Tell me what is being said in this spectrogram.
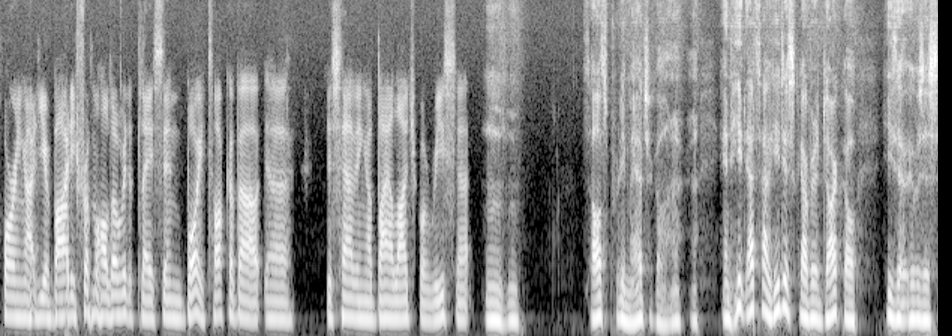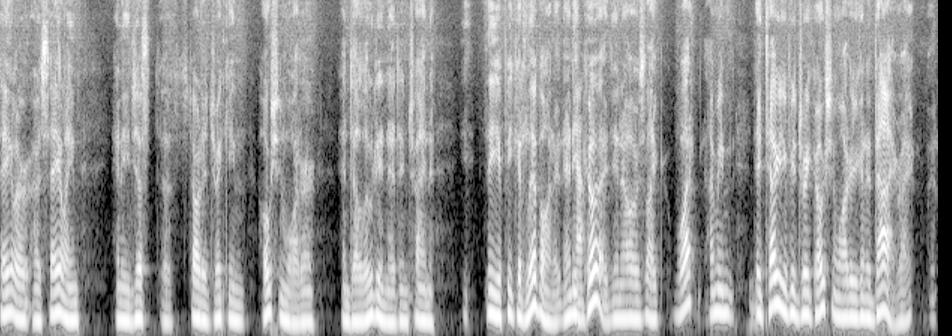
pouring out of your body from all over the place. And boy, talk about uh, just having a biological reset. Mm-hmm. Salt's pretty magical, huh? And he that's how he discovered it. Darko, he's a, he was a sailor, uh, sailing, and he just uh, started drinking ocean water and diluting it and trying to see if he could live on it. And yeah. he could, you know, it was like, what? I mean, they tell you if you drink ocean water, you're going to die, right? But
